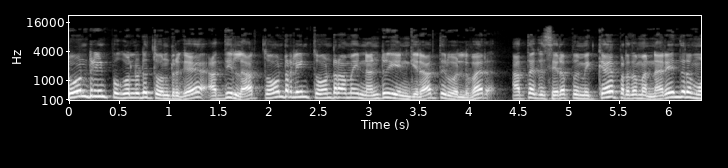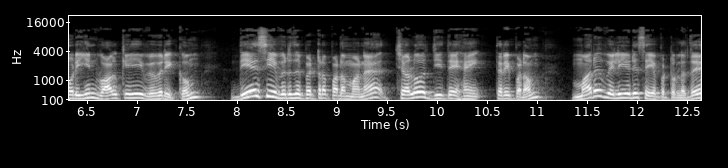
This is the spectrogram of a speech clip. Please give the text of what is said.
தோன்றின் புகழோடு தோன்றுக. அத்தில்லார் தோன்றலின் தோன்றாமை நன்று என்கிறார் திருவள்ளுவர். அத்தகு சிறப்புமிக்க பிரதமர் நரேந்திர மோடியின் வாழ்க்கையை விவரிக்கும் தேசிய விருது பெற்ற படமான சலோ ஜீதே ஹை திரைப்படம் மறு வெளியீடு செய்யப்பட்டுள்ளது.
